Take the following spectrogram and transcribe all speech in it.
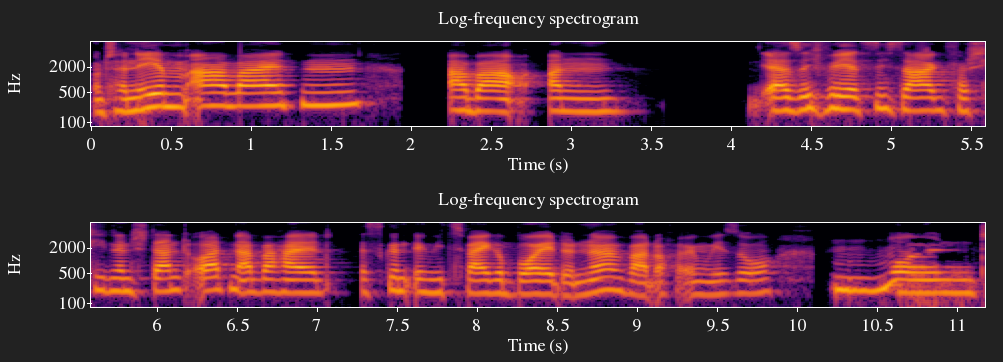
Unternehmen arbeiten, aber an also, ich will jetzt nicht sagen verschiedenen Standorten, aber halt es sind irgendwie 2 Gebäude, ne? War doch irgendwie so. Mhm. Und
